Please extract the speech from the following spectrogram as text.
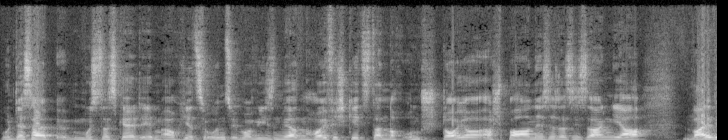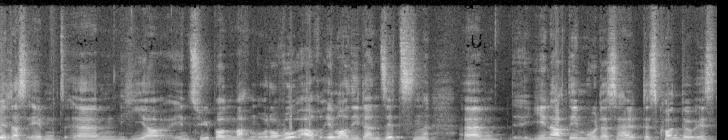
Und deshalb äh, muss das Geld eben auch hier zu uns überwiesen werden. Häufig geht es dann noch um Steuerersparnisse, dass sie sagen, ja, weil wir das eben ähm, hier in Zypern machen oder wo auch immer die dann sitzen, ähm, je nachdem, wo das halt das Konto ist,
